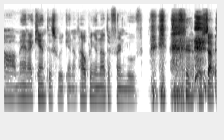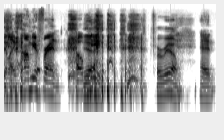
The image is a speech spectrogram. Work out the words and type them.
oh man, I can't this weekend. I'm helping another friend move, or something like, I'm your friend, help me. for real. and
